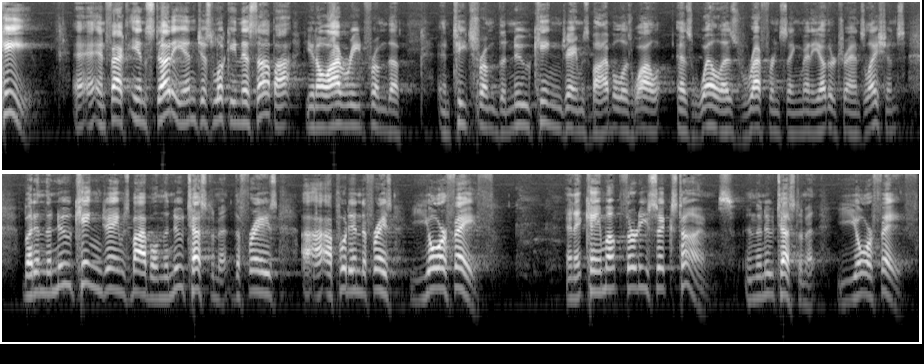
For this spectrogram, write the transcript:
key. In fact, in studying, just looking this up, I, you know, I read from the and teach from the New King James Bible as well as well as referencing many other translations. But in the New King James Bible, in the New Testament, the phrase I put in the phrase "your faith," and it came up 36 times in the New Testament. Your faith.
